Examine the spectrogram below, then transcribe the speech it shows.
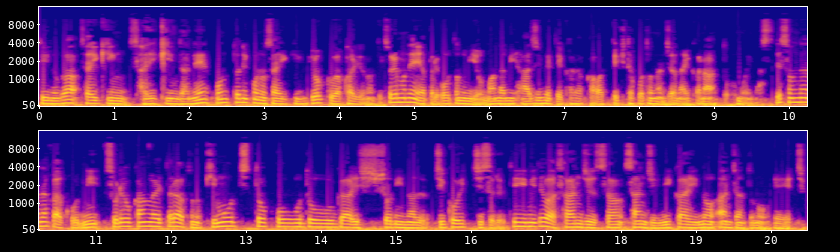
ていうのが、最近、最近だね。本当にこの最近、よくわかるようになって。それもね、やっぱりオートノミーを学び始めてから変わってきたことなんじゃないかなと思います。で、そんな中、こうに、それを考えたら、その気持ちと行動が一緒になる、自己一致するっていう意味では、33、32回のあんちゃんとの、えー自己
